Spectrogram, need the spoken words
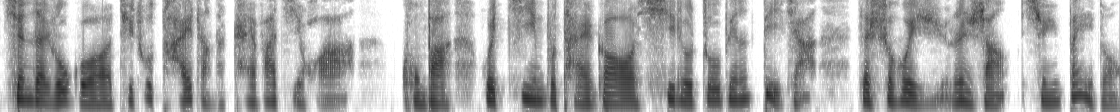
现在如果提出台场的开发计划，恐怕会进一步抬高溪流周边的地价，在社会舆论上陷于被动。”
